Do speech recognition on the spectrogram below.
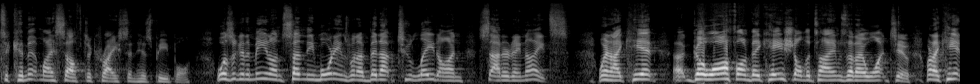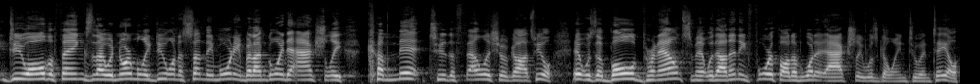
to commit myself to Christ and His people? What's it going to mean on Sunday mornings when I've been up too late on Saturday nights? When I can't uh, go off on vacation all the times that I want to? When I can't do all the things that I would normally do on a Sunday morning, but I'm going to actually commit to the fellowship of God's people? It was a bold pronouncement without any forethought of what it actually was going to entail.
